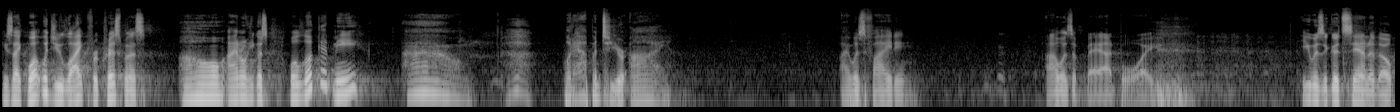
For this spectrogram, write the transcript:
He's like, What would you like for Christmas? Oh, I don't. He goes, Well, look at me. Ow. What happened to your eye? I was fighting. I was a bad boy. he was a good Santa, though.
